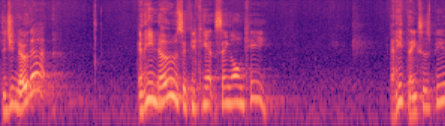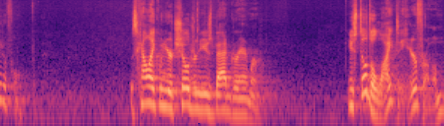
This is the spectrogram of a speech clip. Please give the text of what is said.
Did you know that? And He knows if you can't sing on key. And He thinks it's beautiful. It's kind of like when your children use bad grammar. You still delight to hear from them.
